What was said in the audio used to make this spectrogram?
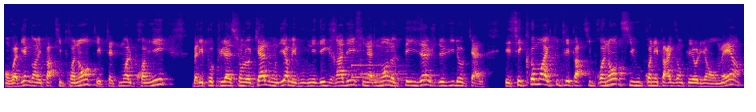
on voit bien que dans les parties prenantes, et peut-être moi le premier, bah, les populations locales vont dire mais vous venez dégrader finalement notre paysage de vie locale. Et c'est comment avec toutes les parties prenantes, si vous prenez par exemple l'éolien en mer,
